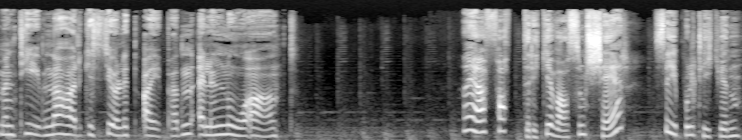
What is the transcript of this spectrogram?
Men tyvene har ikke stjålet iPaden eller noe annet. Nei, jeg fatter ikke hva som skjer, sier politikvinnen.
